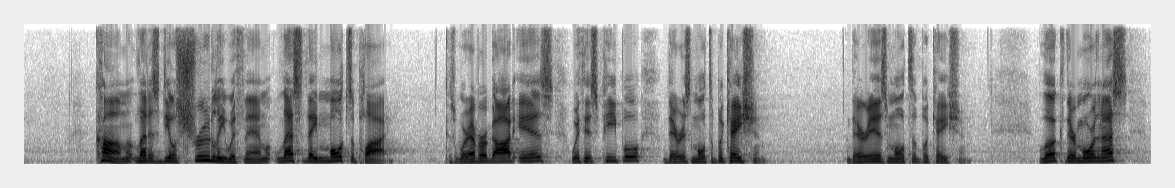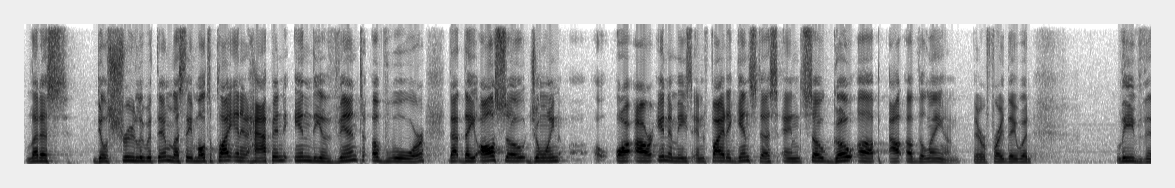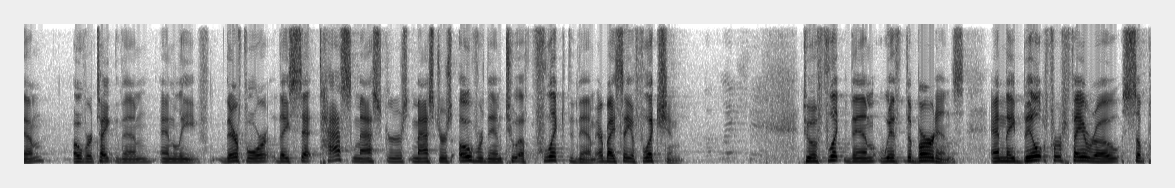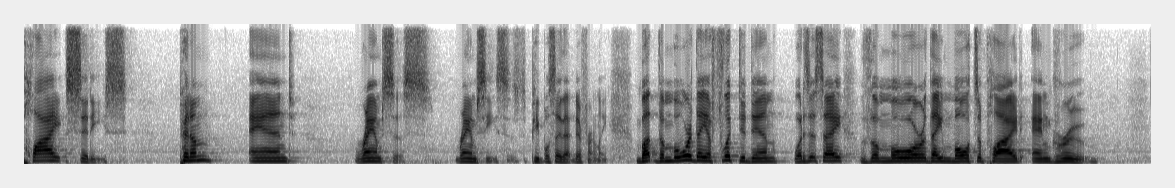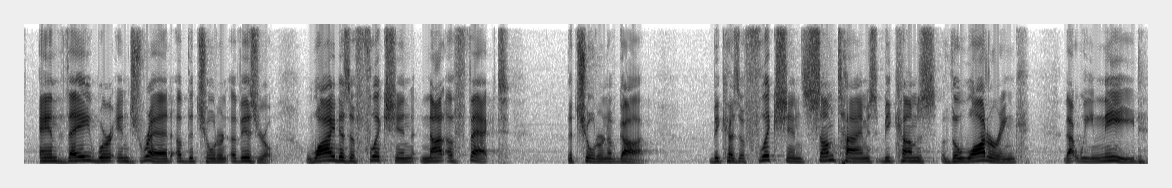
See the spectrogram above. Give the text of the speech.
Come, let us deal shrewdly with them, lest they multiply. Because wherever God is with his people, there is multiplication. There is multiplication. Look, they're more than us. Let us deal shrewdly with them, lest they multiply. And it happened in the event of war that they also join our enemies and fight against us, and so go up out of the land. They were afraid they would leave them, overtake them, and leave. Therefore, they set taskmasters masters over them to afflict them. Everybody say affliction. affliction. To afflict them with the burdens. And they built for Pharaoh supply cities, Pithom and Ramses. Ramses. People say that differently. But the more they afflicted them, what does it say? The more they multiplied and grew. And they were in dread of the children of Israel. Why does affliction not affect the children of God? Because affliction sometimes becomes the watering that we need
